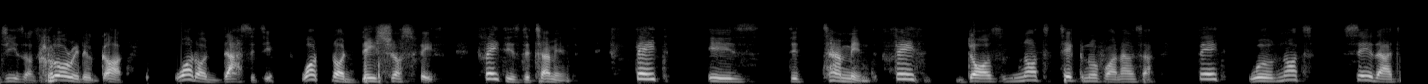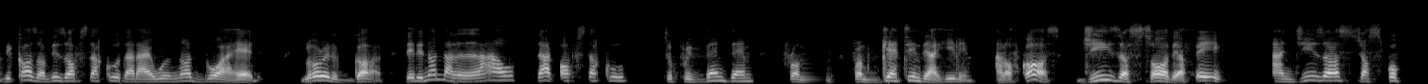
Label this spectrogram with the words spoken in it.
Jesus. Glory to God. What audacity. What audacious faith. Faith is determined. Faith is determined. Faith does not take no for an answer. Faith will not say that because of this obstacle that I will not go ahead. Glory to God. They did not allow that obstacle to prevent them from, from getting their healing. And of course, Jesus saw their faith and Jesus just spoke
